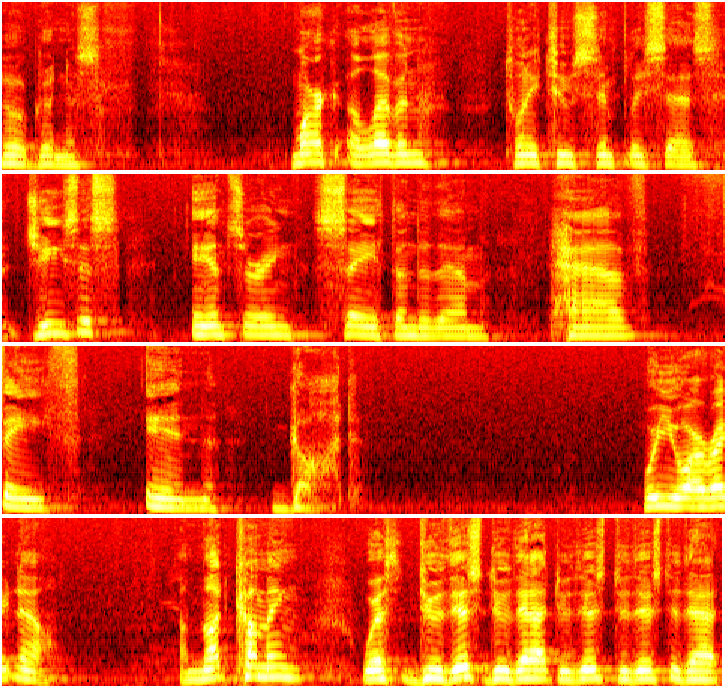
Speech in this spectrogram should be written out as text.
oh, goodness. Mark 11, 22 simply says, Jesus answering saith unto them, Have faith in God. Where you are right now. I'm not coming with do this, do that, do this, do this, do that.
